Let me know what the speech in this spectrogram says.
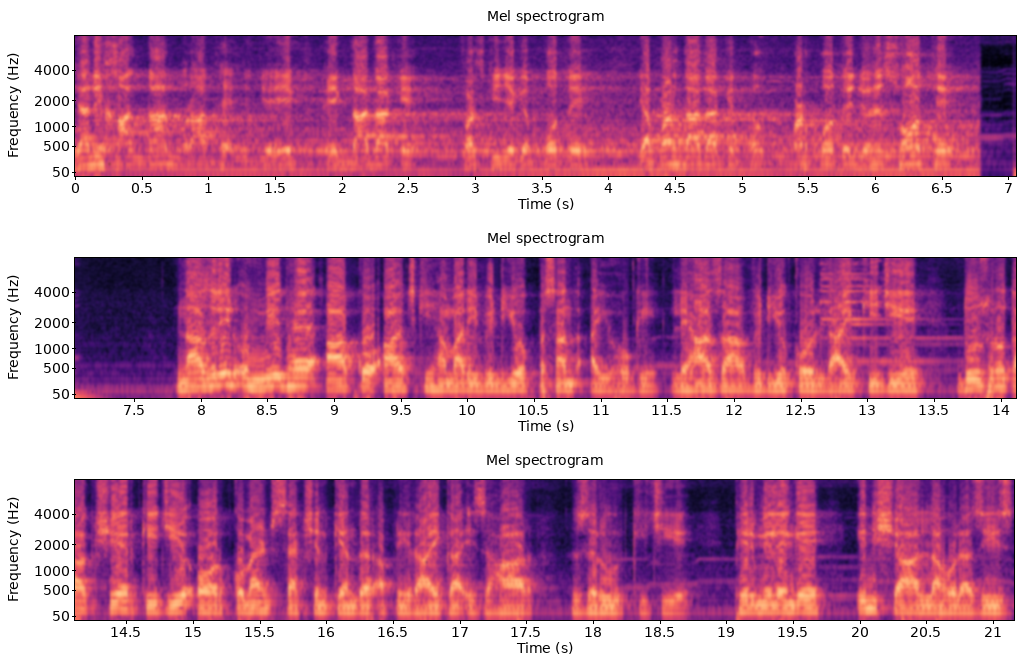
यानी खानदान मुराद है। एक एक दादा के, फ़र्ज़ कीजिए के पोते, या परदादा के पड़ पोते जो है, सौ थे। नाजरीन, उम्मीद है आपको आज की हमारी वीडियो पसंद आई होगी। लिहाजा वीडियो को लाइक कीजिए, दूसरों तक शेयर कीजिए और कमेंट सेक्शन के अंदर अपनी राय का इजहार ज़रूर कीजिए। फिर मिलेंगे इन अज़ीज़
